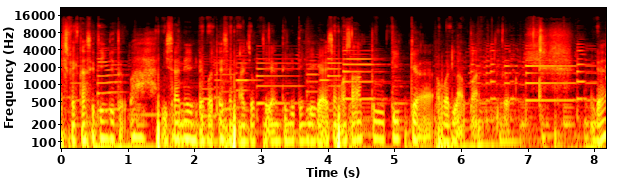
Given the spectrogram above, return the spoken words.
ekspektasi tinggi tuh. Wah bisa nih dapat SMA Jogja yang tinggi-tinggi kayak SMA 1, 3, apa 8 gitu. Udah.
